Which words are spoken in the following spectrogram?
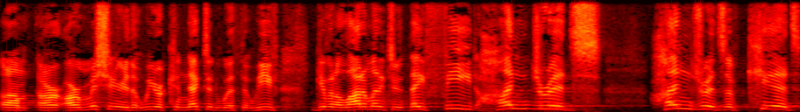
um, our, our missionary that we are connected with, that we've given a lot of money to, they feed hundreds hundreds of kids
